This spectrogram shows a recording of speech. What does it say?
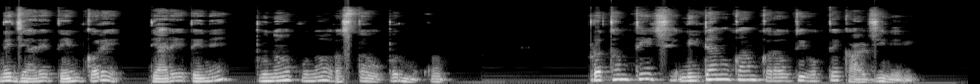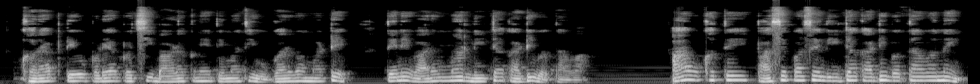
ને જ્યારે તેમ કરે, ત્યારે તેને પુનઃ પુનઃ રસ્તા ઉપર મૂકવું. પ્રથમથી જ લીટાનું કામ કરાવતી વખતે કાળજી લેવી. ખરાબ ટેવ પડ્યા પછી બાળકને તેમાંથી ઉગારવા માટે તેને વારંવાર લીટા કાઢી બતાવવા. આ વખતે પાસે પાસે લીટા કાઢી બતાવવા નહીં.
